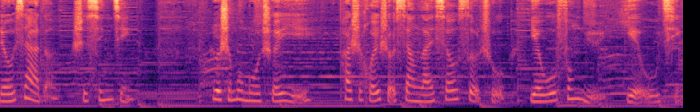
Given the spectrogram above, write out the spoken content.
留下的是心境。若是暮暮垂疑，怕是回首向来萧瑟处，也无风雨也无晴。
